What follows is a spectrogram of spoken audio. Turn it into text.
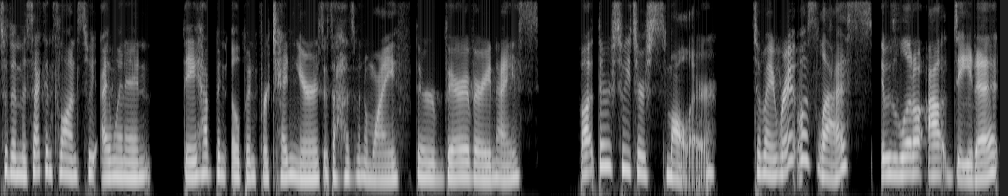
So then the second salon suite I went in, they have been open for 10 years as a husband and wife. They're very, very nice, but their suites are smaller. So my rent was less. It was a little outdated,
